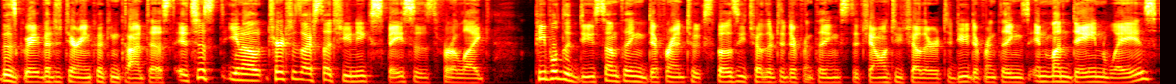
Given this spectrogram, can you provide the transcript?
this great vegetarian cooking contest. It's just you know churches are such unique spaces for like people to do something different, to expose each other to different things, to challenge each other, to do different things in mundane ways.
